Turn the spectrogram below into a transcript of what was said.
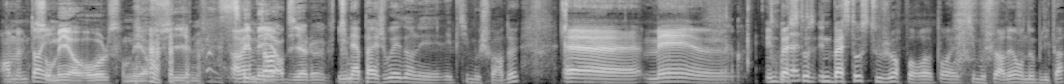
en même temps, son il, meilleur rôle, son meilleur film, ses même temps, meilleurs dialogues. il n'a pas joué dans les, les petits mouchoirs 2. Euh, mais euh, une, bastos, une bastos toujours pour, pour les petits mouchoirs 2, on n'oublie pas.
